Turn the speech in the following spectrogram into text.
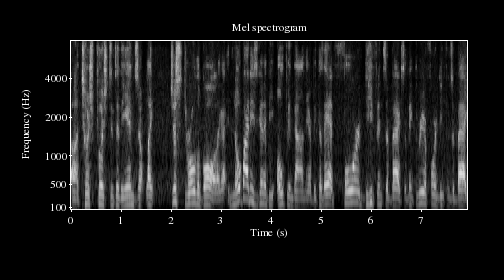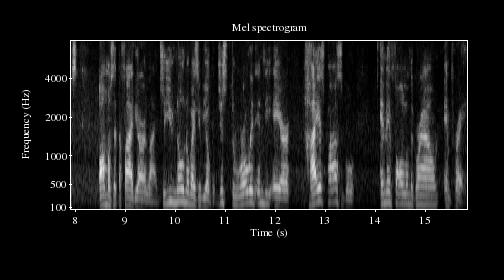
uh, tush pushed into the end zone. Like, just throw the ball. Like, nobody's going to be open down there because they had four defensive backs. I think three or four defensive backs almost at the five yard line. So you know nobody's going to be open. Just throw it in the air high as possible and then fall on the ground and pray.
